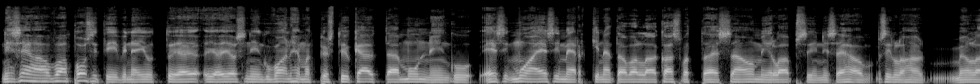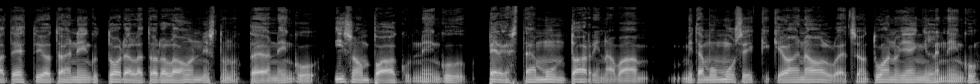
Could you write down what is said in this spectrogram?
niin sehän on vaan positiivinen juttu. Ja, ja jos niinku vanhemmat pystyy käyttämään mun niinku esi, mua esimerkkinä tavallaan kasvattaessaan omia lapsia, niin sehän on, silloinhan me ollaan tehty jotain niinku todella, todella onnistunutta ja niinku isompaa kuin niinku pelkästään mun tarina, vaan mitä mun musiikkikin on aina ollut. Että se on tuonut jengille niinku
